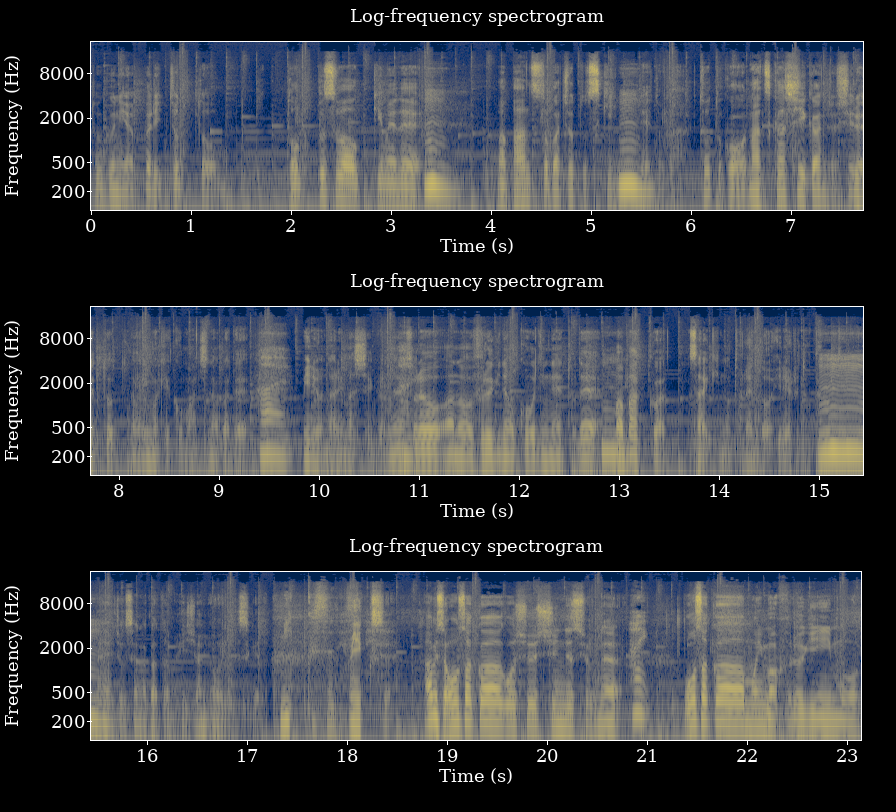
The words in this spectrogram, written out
特にやっぱりちょっとトップスは大きめで、うん、まあ、パンツとかちょっとスキニーでとか、ちょっとこう懐かしい感じのシルエットっていうのが今結構街中ではい、見るようになりましたけどね、はい。それをあの古着のコーディネートで、うん。まあ、バッグは最近のトレンドを入れるとかっていうとね、うん。女性の方も非常に多いですけど。ミックスです。ミックス。亜美さん大阪ご出身ですよね。はい、大阪も今古着も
